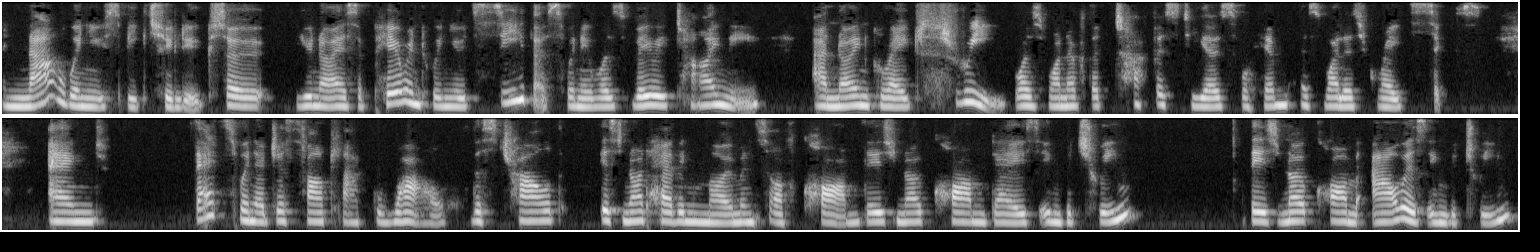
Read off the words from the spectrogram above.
now when you speak to Luke, so, you know, as a parent, when you'd see this when he was very tiny, I know in grade three was one of the toughest years for him as well as grade six. And that's when I just felt like, wow, this child is not having moments of calm. There's no calm days in between. There's no calm hours in between.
